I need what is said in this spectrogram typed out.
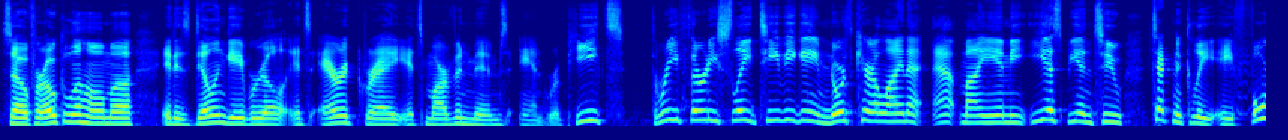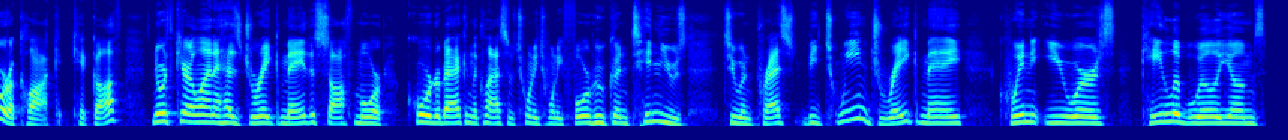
So for Oklahoma, it is Dillon Gabriel, it's Eric Gray, it's Marvin Mims, and repeat. 3:30 slate TV game, North Carolina at Miami, ESPN2, technically a 4 o'clock kickoff. North Carolina has Drake Maye, the sophomore quarterback in the class of 2024, who continues to impress. Between Drake Maye, Quinn Ewers, Caleb Williams,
